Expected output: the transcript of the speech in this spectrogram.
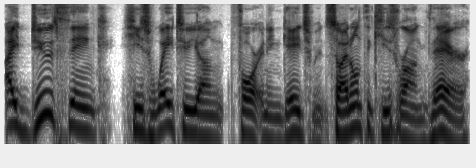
I do think he's way too young for an engagement, so I don't think he's wrong there.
